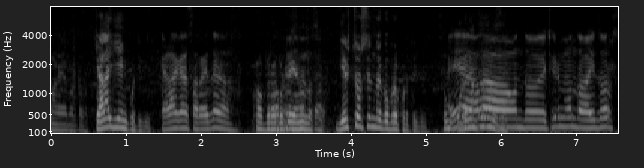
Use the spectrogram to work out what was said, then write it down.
ಮಾಡಿ ಮಾಡ್ತಾವ. ಕೆಳಗೆ ಏನು ಕೊಟ್ಟಿದ್ದೀವಿ ಕೆಳಗೆ ಸರ್ ಇದು ಗೊಬ್ಬರ ಬಿಟ್ರೆ ಏನಿಲ್ಲ ಸರ್. ಎಷ್ಟು ವರ್ಷದಿಂದ ಗೊಬ್ಬರ ಕೊಡ್ತೀವಿ ಏ, ಅದ ಒಂದು ಹೆಚ್ಚು ಕಡಿಮೆ ಒಂದು ಐದು ವರ್ಷ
